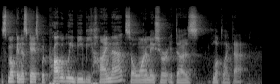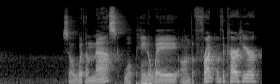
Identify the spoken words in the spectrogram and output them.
The smoke in this case would probably be behind that, so I want to make sure it does look like that. So with a mask, we'll paint away on the front of the car here.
